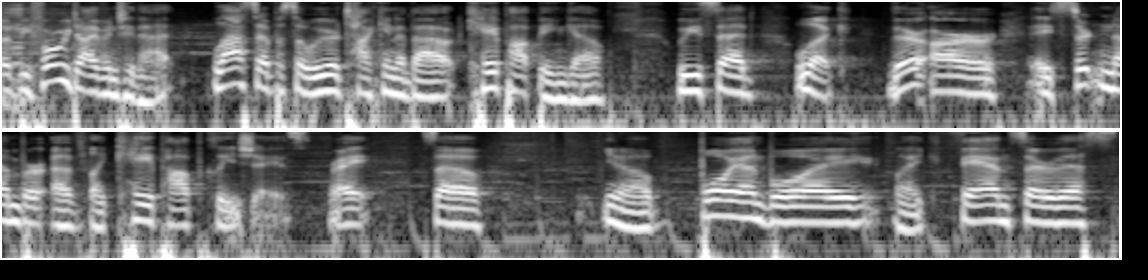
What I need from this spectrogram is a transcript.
But before we dive into that, last episode we were talking about K-pop bingo. We said, look, there are a certain number of like K-pop cliches, right? So, you know, boy on boy, like fan service,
